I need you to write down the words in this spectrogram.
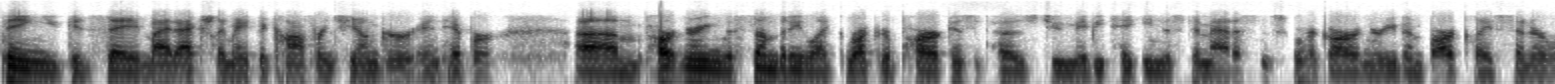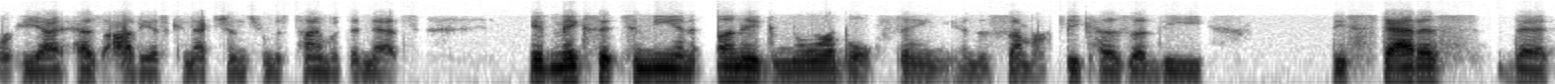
thing you could say might actually make the conference younger and hipper um, partnering with somebody like Rucker Park as opposed to maybe taking this to Madison Square Garden or even Barclays Center where he has obvious connections from his time with the Nets. It makes it to me an unignorable thing in the summer because of the the status that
